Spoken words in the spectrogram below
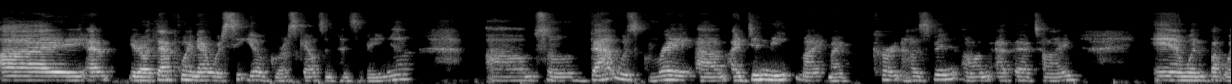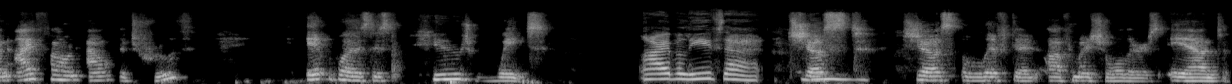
I, you know, at that point I was CEO of Girl Scouts in Pennsylvania. Um, so that was great. Um, I did meet my, my current husband um, at that time. And when, but when I found out the truth, it was this huge weight. I believe that. Just, mm. just lifted off my shoulders. And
